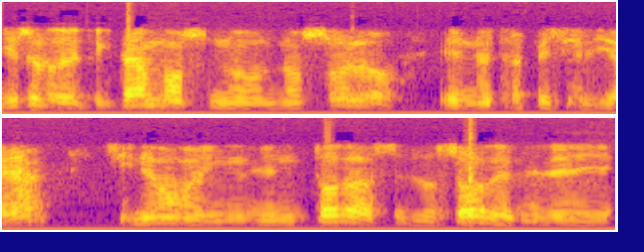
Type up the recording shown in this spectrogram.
y eso lo detectamos no, no solo en nuestra especialidad, sino en, todos los órdenes de,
